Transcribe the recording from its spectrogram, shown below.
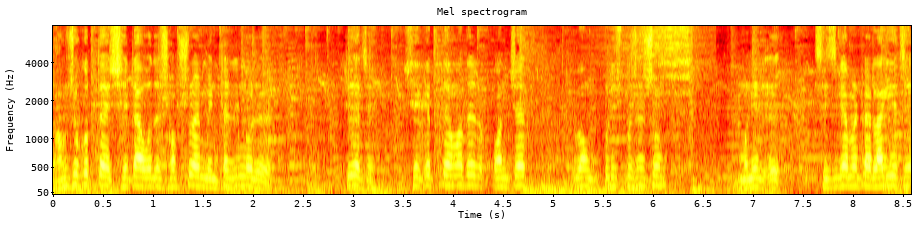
ধ্বংস করতে হয় সেটা ওদের সবসময় মেনটেনিং করে ঠিক আছে? সেক্ষেত্রে আমাদের পঞ্চায়েত এবং পুলিশ প্রশাসন মনি সিসি ক্যামেরাটা লাগিয়েছে,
